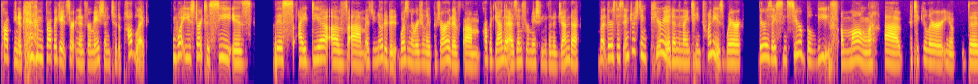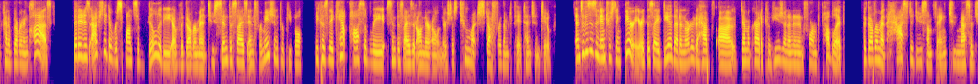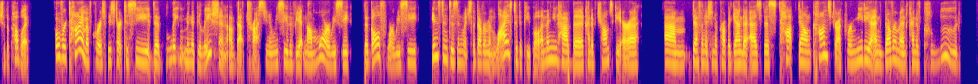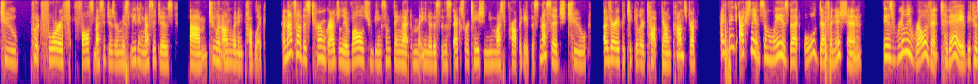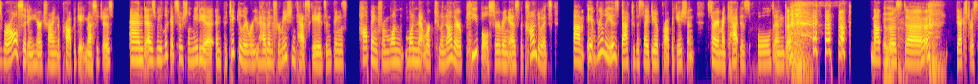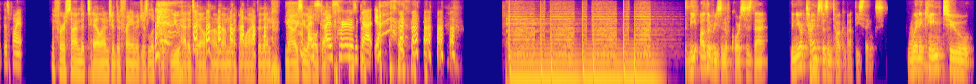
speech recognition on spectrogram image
prop you know can propagate certain information to the public, what you start to see is this idea of, um, as you noted, it wasn't originally a pejorative, um, propaganda as information with an agenda. But there's this interesting period in the 1920s where there is a sincere belief among uh, particular, you know, the kind of governing class that it is actually the responsibility of the government to synthesize information for people because they can't possibly synthesize it on their own. There's just too much stuff for them to pay attention to. And so this is an interesting theory, right? This idea that in order to have uh, democratic cohesion and an informed public, the government has to do something to message to the public. Over time, of course, we start to see the blatant manipulation of that trust. You know, we see the Vietnam War, we see the Gulf War, we see instances in which the government lies to the people. And then you have the kind of Chomsky era um, definition of propaganda as this top down construct where media and government kind of collude to put forth false messages or misleading messages um, to an unwitting public. And that's how this term gradually evolves from being something that, you know, this, this exhortation, you must propagate this message to a very particular top down construct. I think actually, in some ways, that old definition is really relevant today because we're all sitting here trying to propagate messages. And as we look at social media in particular, where you have information cascades and things hopping from one, one network to another, people serving as the conduits, um, it really is back to this idea of propagation. Sorry, my cat is old and not the yeah, most uh, dexterous at this point. The first time the tail entered the frame, it just looked like you had a tail. I'm, I'm not gonna lie, but then now we see the I, whole cat. I swear, there's a cat. Yeah. the other reason, of course, is that the New York Times doesn't talk about these things. When it came to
